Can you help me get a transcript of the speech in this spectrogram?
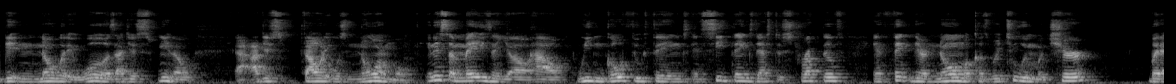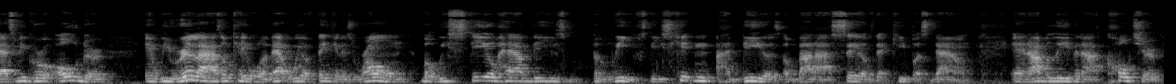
Didn't know what it was. I just you know. I just thought it was normal. And it's amazing, y'all, how we can go through things and see things that's destructive and think they're normal because we're too immature. But as we grow older, and we realize, okay, well, that way of thinking is wrong, but we still have these beliefs, these hidden ideas about ourselves that keep us down. And I believe in our culture,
